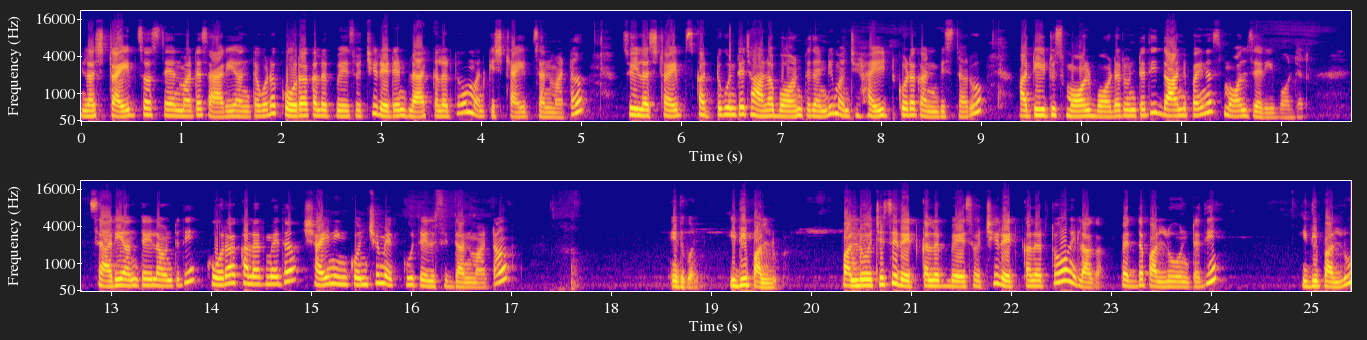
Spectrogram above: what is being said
ఇలా స్ట్రైప్స్ వస్తాయి అనమాట శారీ అంతా కూడా కోరా కలర్ బేస్ వచ్చి రెడ్ అండ్ బ్లాక్ కలర్తో మనకి స్ట్రైప్స్ అనమాట సో ఇలా స్ట్రైప్స్ కట్టుకుంటే చాలా బాగుంటుందండి. మంచి హైట్ కూడా కనిపిస్తారు. అటు ఇటు స్మాల్ బార్డర్ ఉంటుంది. దానిపైన స్మాల్ జరీ బార్డర్ శారీ అంతా ఇలా ఉంటుంది. కోరా కలర్ మీద షైన్ ఇంకొంచెం ఎక్కువ తెలిసిద్ది అనమాట ఇదిగోండి. ఇది పళ్ళు. పళ్ళు వచ్చేసి రెడ్ కలర్ బేస్ వచ్చి రెడ్ కలర్తో ఇలాగా పెద్ద పళ్ళు ఉంటుంది. ఇది పళ్ళు.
